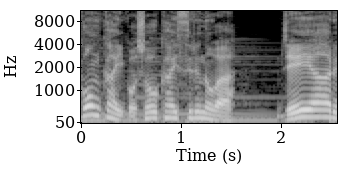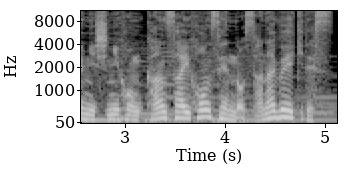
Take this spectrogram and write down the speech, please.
今回ご紹介するのは JR 西日本関西本線の佐具駅です。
